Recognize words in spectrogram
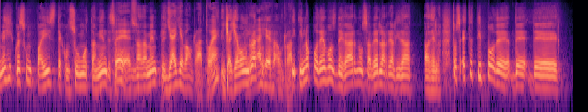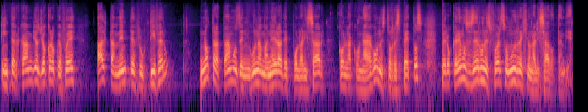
México es un país de consumo también, desafortunadamente. y ya lleva un rato, ¿eh? ya lleva un rato. Ya lleva un rato. Y, no podemos negarnos a ver la realidad, Adela. Entonces, este tipo de intercambios yo creo que fue altamente fructífero. No tratamos de ninguna manera de polarizar con la CONAGO nuestros respetos, pero queremos hacer un esfuerzo muy regionalizado también.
